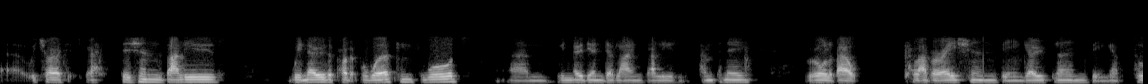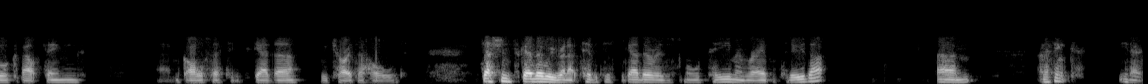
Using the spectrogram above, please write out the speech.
Uh, we try to express visions, values. We know the product we're working towards. Um, we know the underlying values of the company. We're all about collaboration, being open, being able to talk about things, um, goal setting together. We try to hold sessions together. We run activities together as a small team, and we're able to do that. Um, and I think you know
